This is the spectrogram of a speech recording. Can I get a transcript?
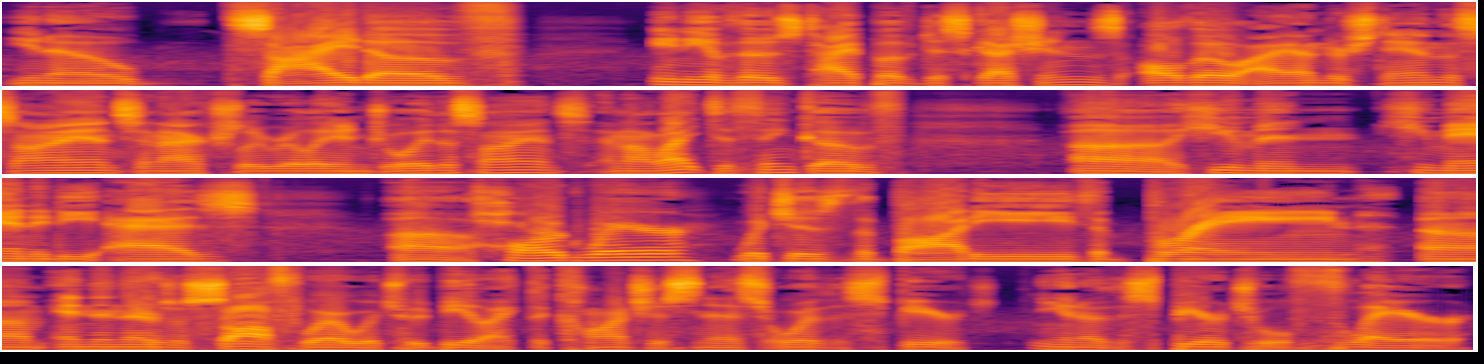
you know, side of any of those type of discussions. Although I understand the science and I actually really enjoy the science, and I like to think of uh, human humanity as uh, hardware, which is the body, the brain, um, and then there's a software, which would be like the consciousness or the spirit, you know, the spiritual flair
